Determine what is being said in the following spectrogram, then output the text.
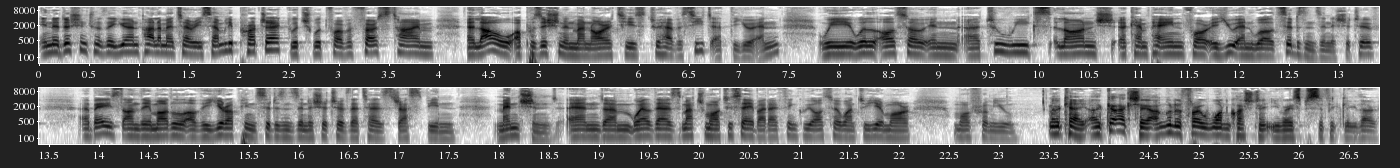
in addition to the UN Parliamentary Assembly project, which would for the first time allow opposition and minorities to have a seat at the UN, we will also in uh, two weeks launch a campaign for a UN World Citizens Initiative, uh, based on the model of the European Citizens Initiative that has just been mentioned. And um, well, there's much more to say, but I think we also want to hear more, more from you. Okay, actually, I'm going to throw one question at you very specifically, though,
